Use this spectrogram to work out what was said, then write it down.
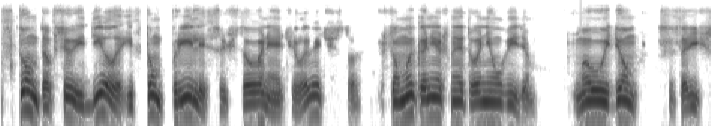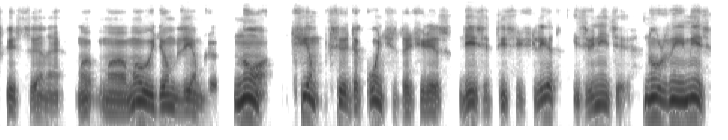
В том-то все и дело, и в том прелесть существования человечества, что мы, конечно, этого не увидим. Мы уйдем с исторической сцены, мы, мы, уйдем в землю. Но чем все это кончится через 10 тысяч лет, извините, нужно иметь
